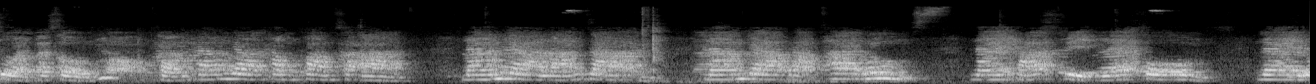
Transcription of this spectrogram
ส่วนผสมของน้ำยาทำความสะอาด น้ำยาล้างจาน น้ำยาปรับผ้านุ่ม ในพลาสติกและโฟม ในโร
